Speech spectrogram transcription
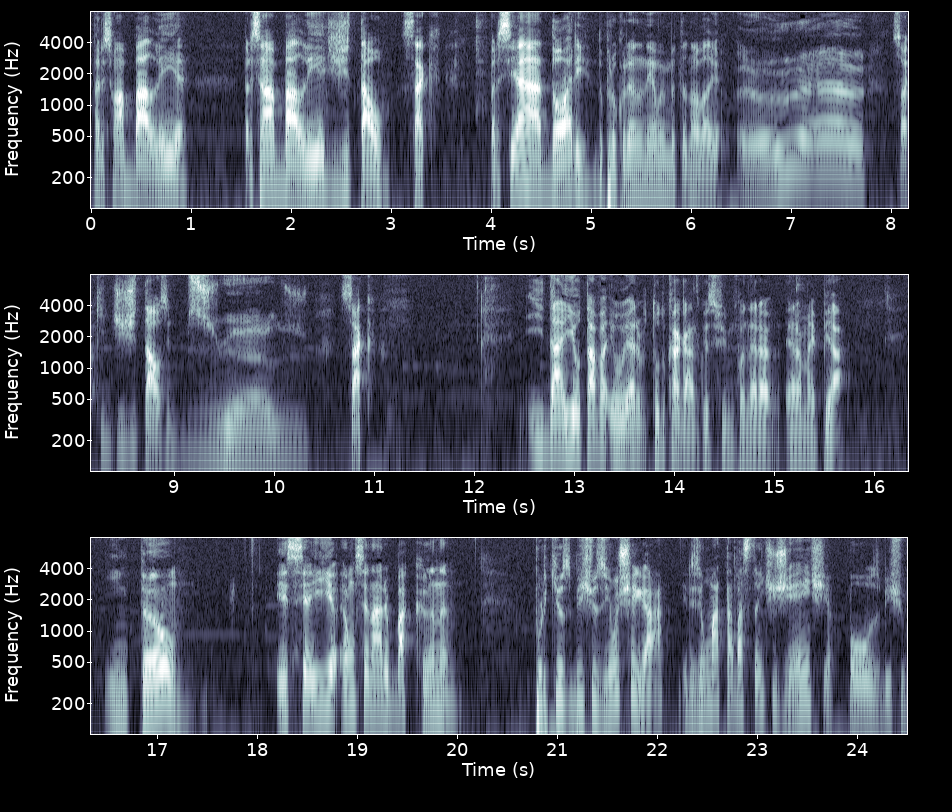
Parecia uma baleia Parecia uma baleia digital, saca? Parecia a Dory do Procurando Nemo imitando uma baleia. Só que digital, assim. Saca? E daí eu tava. Eu era todo cagado com esse filme quando era, era mais piá. Então, esse aí é um cenário bacana. Porque os bichos iam chegar, eles iam matar bastante gente, pô, os bichos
